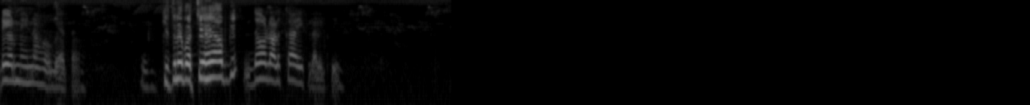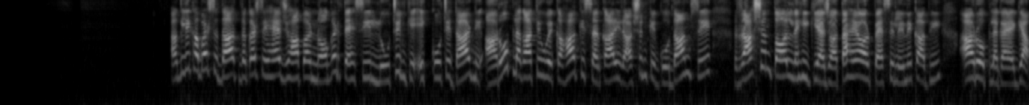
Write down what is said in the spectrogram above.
डेढ़ महीना हो गया था। कितने बच्चे हैं आपके? दो लड़का एक लड़की। अगली खबर सिद्धार्थ नगर से है, जहाँ पर नौगढ़ तहसील लोटन के एक कोटेदार ने आरोप लगाते हुए कहा कि सरकारी राशन के गोदाम से राशन तौल नहीं किया जाता है और पैसे लेने का भी आरोप लगाया गया।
